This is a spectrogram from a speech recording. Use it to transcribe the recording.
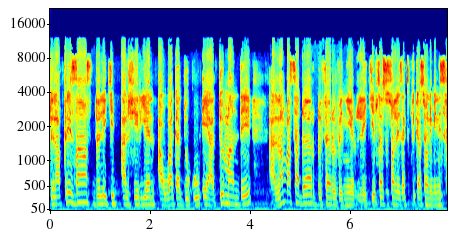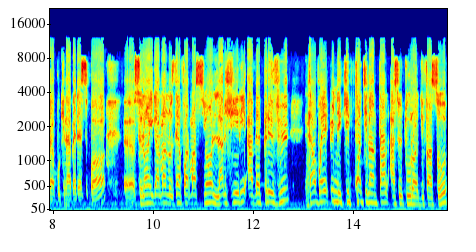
de la présence de l'équipe algérienne à Ouagadougou et a demandé à l'ambassadeur de faire revenir l'équipe. Ça, ce sont les explications du ministre burkinabé des Sports. Euh, selon également nos informations, l'Algérie avait prévu d'envoyer une équipe continentale à ce Tour du Faso,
